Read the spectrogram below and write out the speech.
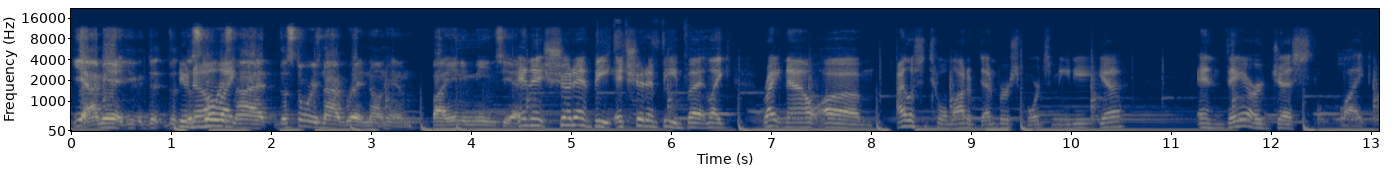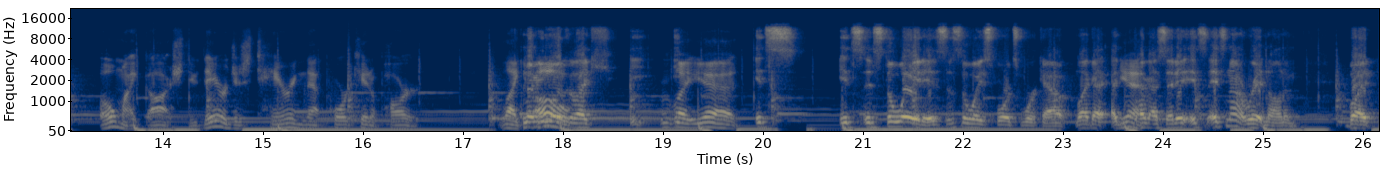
Yeah, I mean, the, the, the know, story's like, not the story's not written on him by any means yet, and it shouldn't be. It shouldn't be. But like right now, um, I listen to a lot of Denver sports media, and they are just like, oh my gosh, dude, they are just tearing that poor kid apart. Like, I mean, oh, look, like, like yeah, it's it's it's the way it is. It's the way sports work out. Like I, yeah. like I said, it, it's it's not written on him, but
